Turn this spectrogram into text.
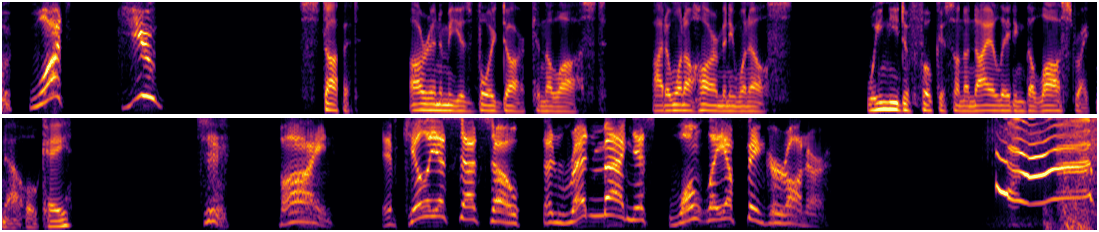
Wh- What? You. Stop it. Our enemy is Void Dark and the Lost. I don't want to harm anyone else. We need to focus on annihilating the Lost right now, okay? Fine. If Killia says so, then Red Magnus won't lay a finger on her. Ah!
